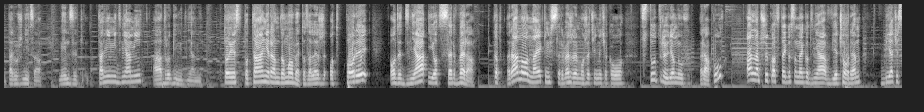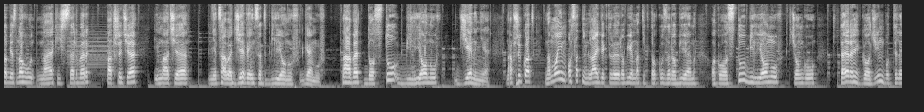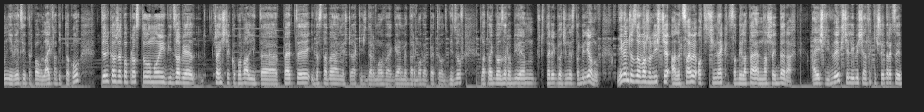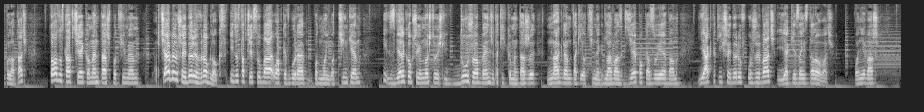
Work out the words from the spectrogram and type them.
ta różnica między tanimi dniami a drogimi dniami. To jest totalnie randomowe, to zależy od pory, od dnia i od serwera. Na przykład rano na jakimś serwerze możecie mieć około 100 trylionów rapów, ale na przykład tego samego dnia wieczorem wbijacie sobie znowu na jakiś serwer, patrzycie i macie niecałe 900 bilionów gemów. Nawet do 100 bilionów dziennie. Na przykład na moim ostatnim live, który robiłem na TikToku, zarobiłem około 100 bilionów w ciągu 4 godzin, bo tyle mniej więcej trwał live na TikToku. Tylko, że po prostu moi widzowie częściej kupowali te pety i dostawałem jeszcze jakieś darmowe gemy, darmowe pety od widzów, dlatego zarobiłem w 4 godziny 100 bilionów. Nie wiem, czy zauważyliście, ale cały odcinek sobie latałem na shaderach. A jeśli wy chcielibyście na takich shaderach sobie polatać, to zostawcie komentarz pod filmem Chciałbym shadery w Roblox i zostawcie suba, łapkę w górę pod moim odcinkiem. Z wielką przyjemnością, jeśli dużo będzie takich komentarzy, nagram taki odcinek dla Was, gdzie pokazuję Wam, jak takich shaderów używać i jak je zainstalować. Ponieważ,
